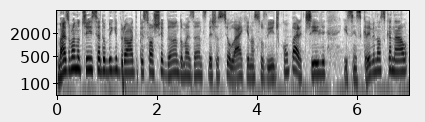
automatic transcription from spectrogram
Mais uma notícia do Big Brother, pessoal chegando, mas antes deixa seu like em nosso vídeo, compartilhe e se inscreva no nosso canal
